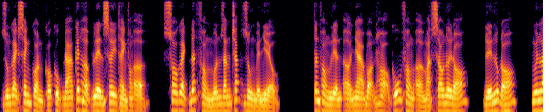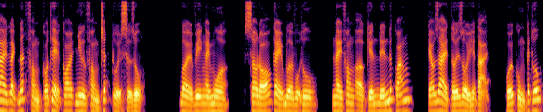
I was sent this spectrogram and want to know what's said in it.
dùng gạch xanh còn có cục đá kết hợp lên xây thành phòng ở, so gạch đất phòng muốn rắn chắc dùng bền nhiều. Tân phòng liền ở nhà bọn họ cũ phòng ở mặt sau nơi đó, đến lúc đó, nguyên lai gạch đất phòng có thể coi như phòng chất tuổi sử dụng. Bởi vì ngày mùa, sau đó cày bừa vụ thu, này phòng ở kiến đến Đức Quãng, kéo dài tới rồi hiện tại, cuối cùng kết thúc.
